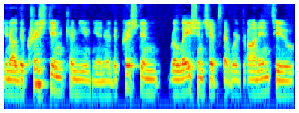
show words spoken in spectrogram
you know the christian communion or the christian relationships that we're drawn into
